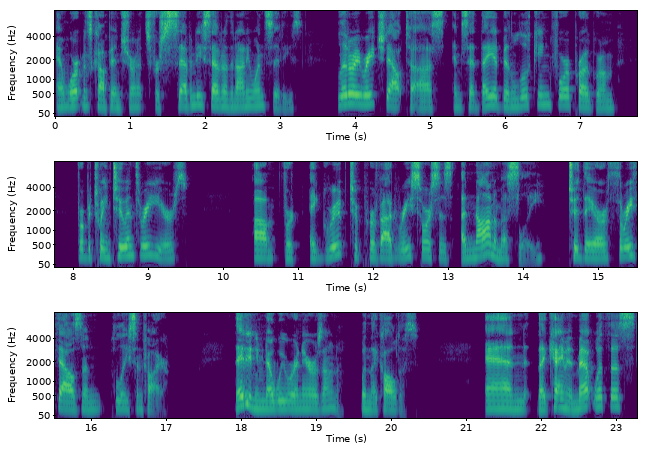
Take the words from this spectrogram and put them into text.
and workman's comp insurance for 77 of the 91 cities, literally reached out to us and said they had been looking for a program for between two and three years. um, for a group to provide resources anonymously to their 3,000 police and fire. They didn't even know we were in Arizona when they called us. And they came and met with us,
